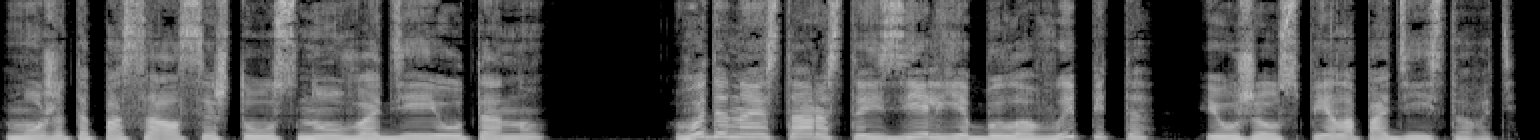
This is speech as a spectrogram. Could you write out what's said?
Может, опасался, что усну в воде и утону? Выданное старостой зелье было выпито и уже успело подействовать.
